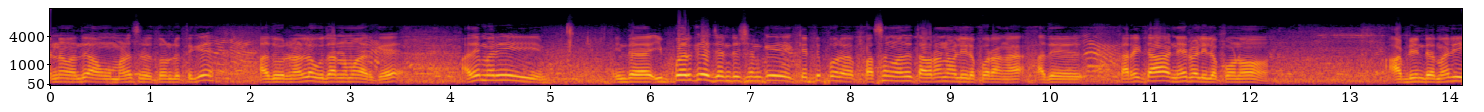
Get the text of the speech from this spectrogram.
எண்ணம் வந்து அவங்க மனசில் தோன்றதுக்கு அது ஒரு நல்ல உதாரணமாக இருக்குது அதே மாதிரி இந்த இப்போ இருக்கிற ஜென்ரேஷனுக்கு கெட்டு போகிற பசங்க வந்து தவறான வழியில் போகிறாங்க அது கரெக்டாக நேர்வழியில் போகணும் அப்படின்ற மாதிரி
